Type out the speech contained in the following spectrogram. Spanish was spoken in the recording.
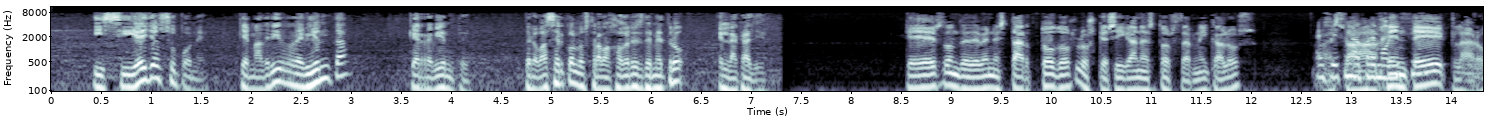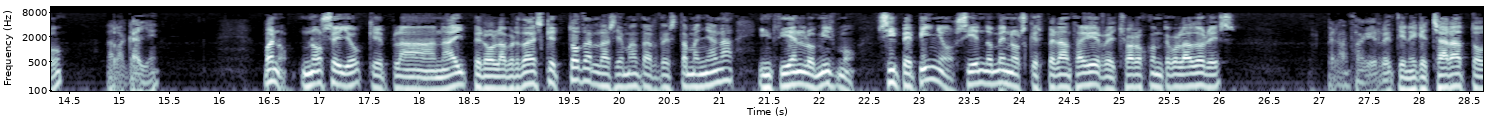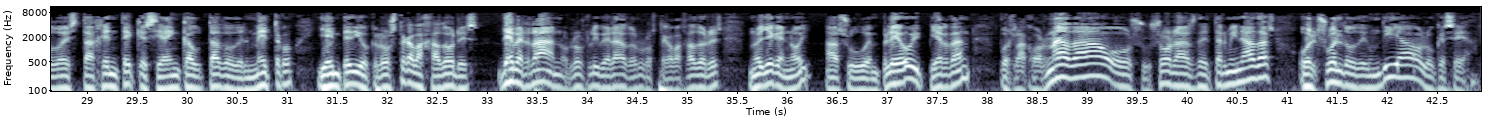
Y si ello supone que Madrid revienta, que reviente. Pero va a ser con los trabajadores de metro en la calle. que es donde deben estar todos los que sigan a estos cernícalos. A sí es esta una gente, claro, a la calle. Bueno, no sé yo qué plan hay, pero la verdad es que todas las llamadas de esta mañana inciden lo mismo. Si Pepiño, siendo menos que Esperanza Aguirre, echó a los controladores, Esperanza Aguirre tiene que echar a toda esta gente que se ha incautado del metro y ha impedido que los trabajadores, de verdad, no los liberados, los trabajadores, no lleguen hoy a su empleo y pierdan pues la jornada o sus horas determinadas o el sueldo de un día o lo que sea.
